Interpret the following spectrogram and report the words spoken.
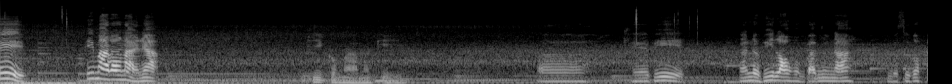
พี่ พี่มาตอนไหนเนี่ย พี่ก็มาเมื่อกี้ เอ่อโอเคพี่ งั้นเดี๋ยวพี่รอผมแป๊บนึงนะผมไปซื้อกาแฟ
